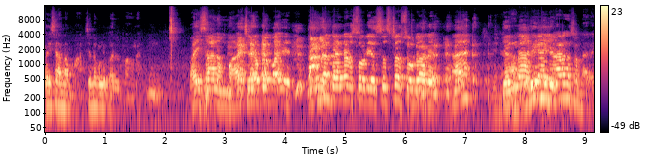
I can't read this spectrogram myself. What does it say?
வயசான அம்மா சின்ன பிள்ளை மாதிரி இருப்பாங்களே. வயசான அம்மா சின்ன பிள்ளை மாதிரி. சிஸ்டர் சொல்றாரு? என்ன சொன்னாரு.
